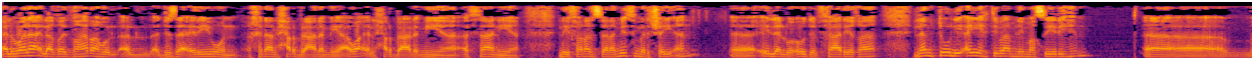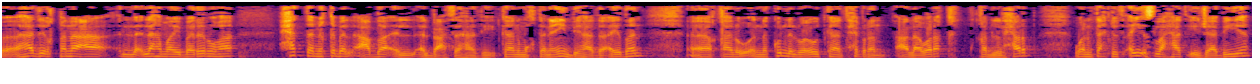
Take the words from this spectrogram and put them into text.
الولاء الذي ظهره الجزائريون خلال الحرب العالمية أوائل الحرب العالمية الثانية لفرنسا لم يثمر شيئا آه، إلا الوعود الفارغة. لم تولي أي اهتمام لمصيرهم. آه، هذه القناعة لها ما يبررها حتى من قبل أعضاء البعثة هذه. كانوا مقتنعين بهذا أيضا. آه، قالوا أن كل الوعود كانت حبرا على ورق قبل الحرب ولم تحدث أي إصلاحات إيجابية.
